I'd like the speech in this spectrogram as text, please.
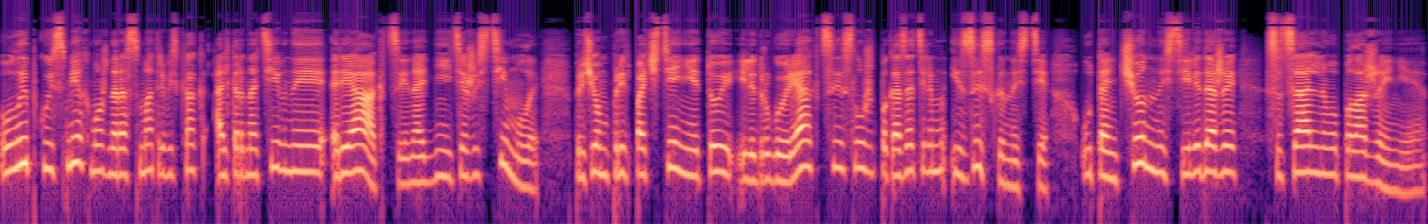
Улыбку и смех можно рассматривать как альтернативные реакции на одни и те же стимулы, причем предпочтение той или другой реакции служит показателем изысканности, утонченности или даже социального положения.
